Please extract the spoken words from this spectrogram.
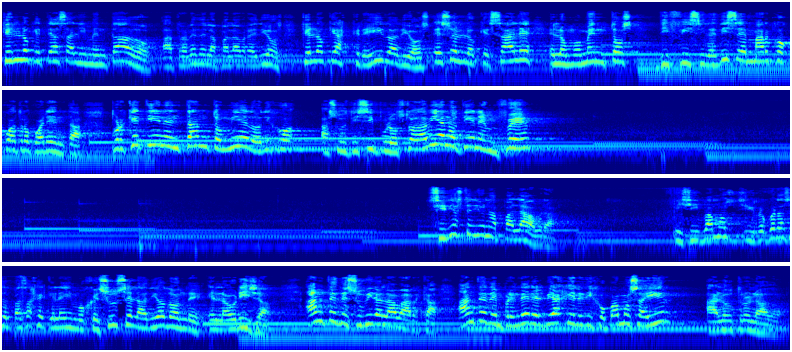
¿Qué es lo que te has alimentado a través de la palabra de Dios? ¿Qué es lo que has creído a Dios? Eso es lo que sale en los momentos difíciles. Dice Marcos 4:40, ¿por qué tienen tanto miedo? Dijo a sus discípulos, ¿todavía no tienen fe? Si Dios te dio una palabra, y si vamos, si recuerdas el pasaje que leímos, Jesús se la dio donde? En la orilla. Antes de subir a la barca, antes de emprender el viaje, le dijo, vamos a ir al otro lado.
